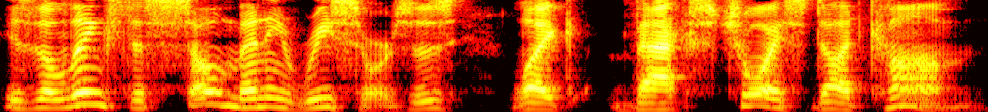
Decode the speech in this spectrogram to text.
is the links to so many resources like vaxchoice.com,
